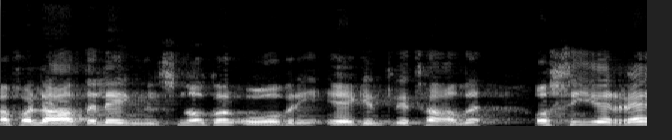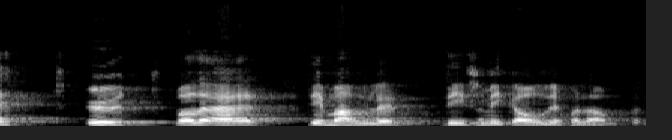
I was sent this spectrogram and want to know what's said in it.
Han forlater lignelsen og går over i egentlig tale og sier rett ut hva det er de mangler, de som ikke har olje på lampen.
